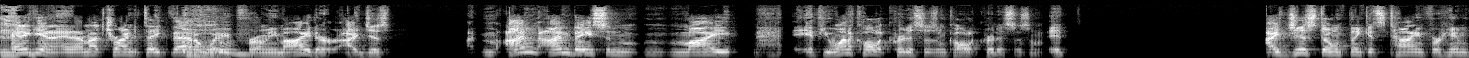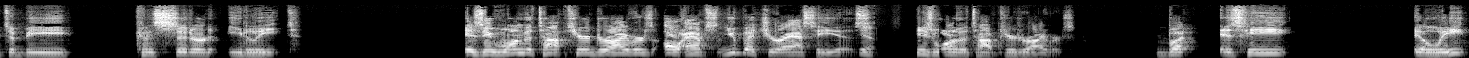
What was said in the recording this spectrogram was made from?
again, and I'm not trying to take that away from him either. I just I'm I'm basing my if you want to call it criticism, call it criticism. It I just don't think it's time for him to be considered elite. Is he one of the top tier drivers? Oh, absolutely. You bet your ass he is. Yeah. He's one of the top tier drivers. But is he elite?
